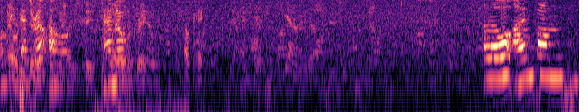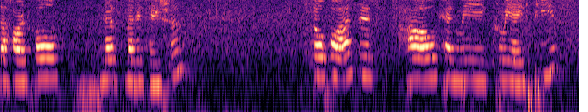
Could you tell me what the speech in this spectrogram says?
I Okay, already did Petra, it in the I'll United States. Hand why I over was to great. you. Okay. Hello, I'm from the Heartfulness Meditation. So for us is how can we create peace?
